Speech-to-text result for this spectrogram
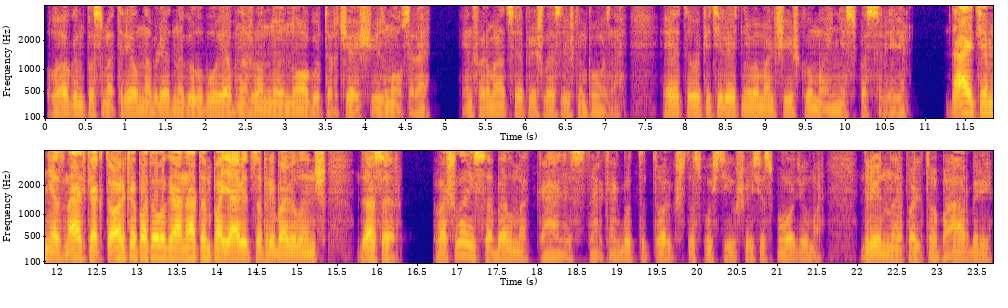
Логан посмотрел на бледно-голубую обнаженную ногу, торчащую из мусора. Информация пришла слишком поздно. Этого пятилетнего мальчишку мы не спасли. «Дайте мне знать, как только патологоанатом появится», — прибавил Инш. «Да, сэр». Вошла Исабел МакКаллистер, как будто только что спустившаяся с подиума. Длинное пальто Барбери,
